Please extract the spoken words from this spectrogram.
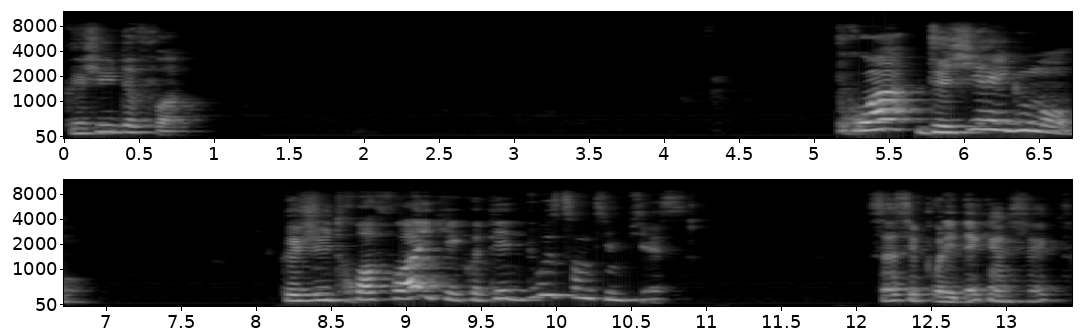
que j'ai eu deux fois. Proie de Girégoumon que j'ai eu trois fois et qui est coté 12 centimes pièce. Ça, c'est pour les decks insectes.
